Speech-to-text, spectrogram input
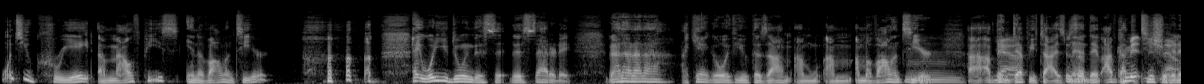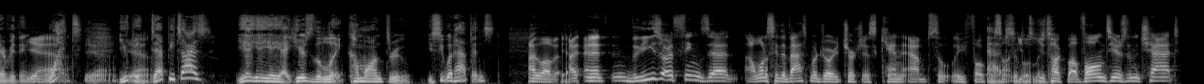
once you create a mouthpiece in a volunteer hey, what are you doing this this Saturday? No, no, no, no. I can't go with you because I'm I'm I'm I'm a volunteer. Mm, uh, I've been yeah. deputized, There's man. I've got the T-shirt now. and everything. Yeah, what? Yeah, You've been deputized? Yeah, yeah, yeah, yeah. Here's the link. Come on through. You see what happens? I love it. I, and it, these are things that I want to say the vast majority of churches can absolutely focus absolutely. on. You, you, talk about volunteers in the chat.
